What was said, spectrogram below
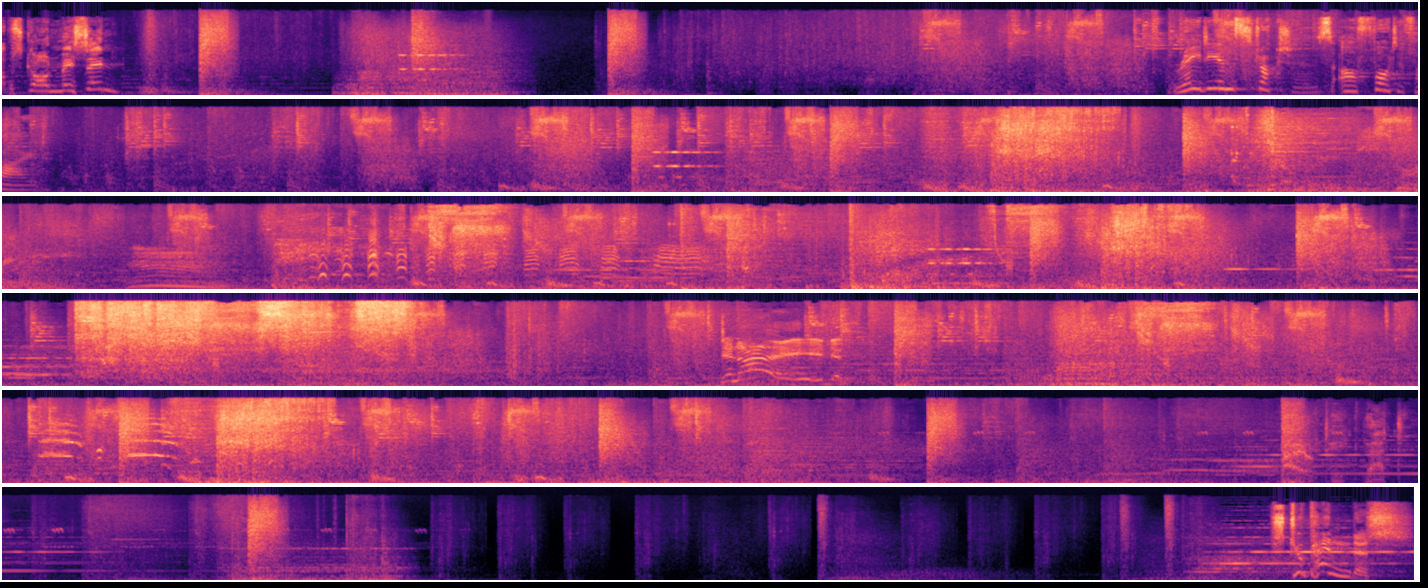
Top's gone missing. Radiant structures are fortified. That. Stupendous!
